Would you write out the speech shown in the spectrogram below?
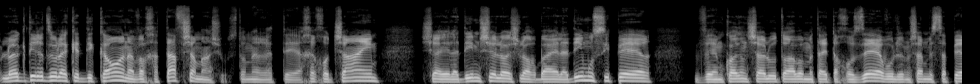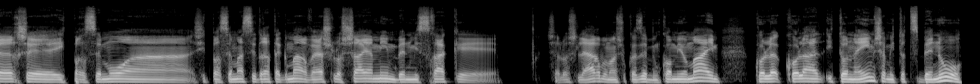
לא הגדיר את זה אולי כדיכאון, אבל חטף שם משהו. זאת אומרת, אחרי חודשיים, שהילדים שלו, יש לו ארבעה ילדים, הוא סיפר, והם כל הזמן שאלו אותו, אבא, מתי אתה חוזר? והוא למשל מספר איך שהתפרסמו, שהתפרסמה סדרת הגמר, והיה שלושה ימים בין משחק שלוש לארבע, משהו כזה, במקום יומיים, כל, כל העיתונאים שם התעצבנו,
